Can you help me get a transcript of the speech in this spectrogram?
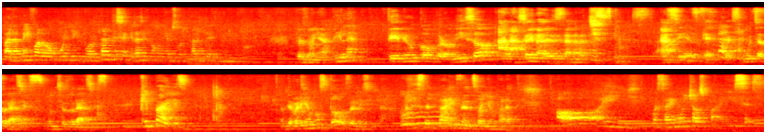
para mí fue algo muy importante y seguirá siendo muy importante en mi vida. Pues doña Pila tiene un compromiso a la cena de esta noche. Así es, que, pues muchas gracias, muchas gracias. ¿Qué país deberíamos todos de visitar? ¿Cuál es el país de ensueño para ti? Ay, pues hay muchos países,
